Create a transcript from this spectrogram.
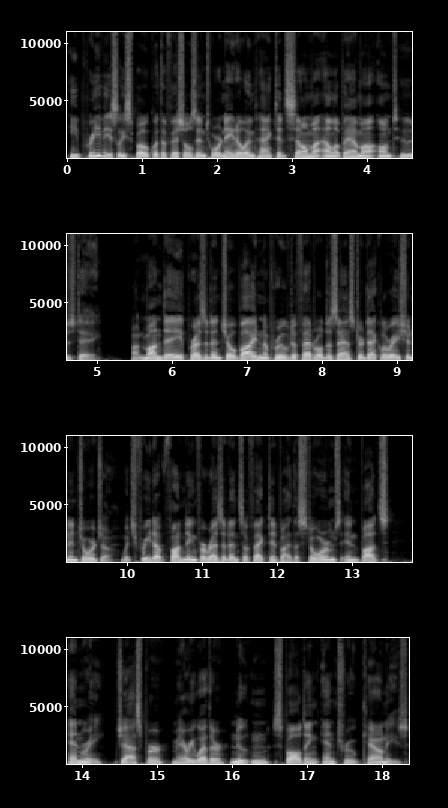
He previously spoke with officials in tornado impacted Selma, Alabama on Tuesday. On Monday, President Joe Biden approved a federal disaster declaration in Georgia, which freed up funding for residents affected by the storms in Butts, Henry, Jasper, Meriwether, Newton, Spalding, and Troup counties.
